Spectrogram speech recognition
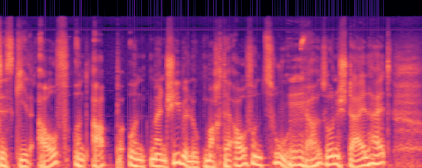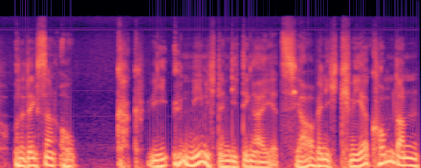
das geht auf und ab und mein Schiebelug macht er auf und zu. Ja, so eine Steilheit. Und du denkst dann, oh Kack, wie nehme ich denn die Dinger jetzt? Ja, wenn ich quer komme, dann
